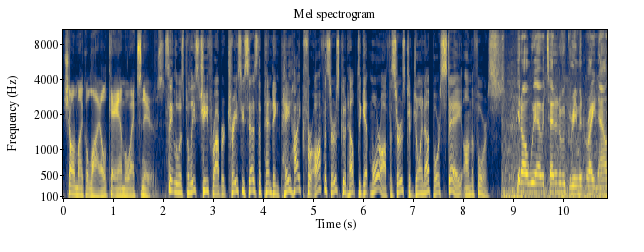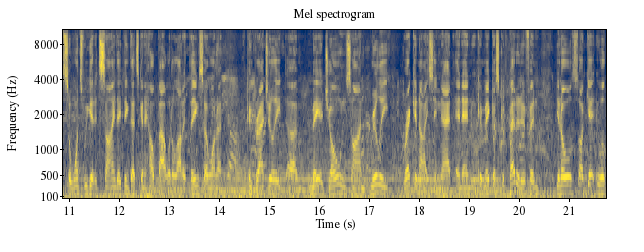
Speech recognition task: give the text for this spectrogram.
Sean Michael Lyle, KMOX News. St. Louis Police Chief Robert Tracy says the pending pay hike for officers could help to get more officers to join up or stay on the force. You know, we have a tentative agreement right now, so once we get it signed, I think that's going to help out with a lot of things. So I want to congratulate uh, Mayor Jones on really recognizing that, and then we can make us competitive, and you know, we'll start getting, we'll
